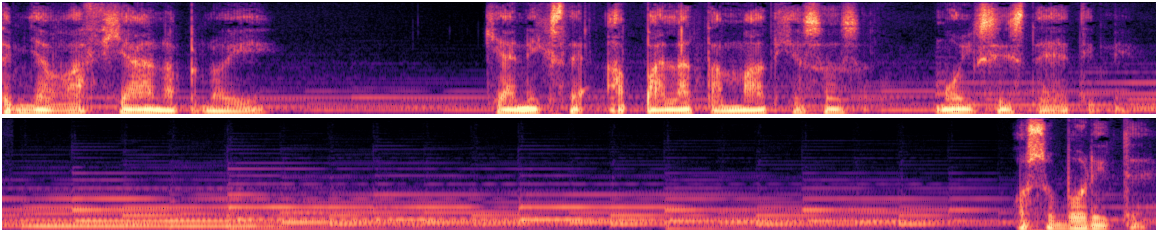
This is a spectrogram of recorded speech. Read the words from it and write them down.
Πάρτε μια βαθιά αναπνοή και ανοίξτε απαλά τα μάτια σας μόλις είστε έτοιμοι. Όσο μπορείτε,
